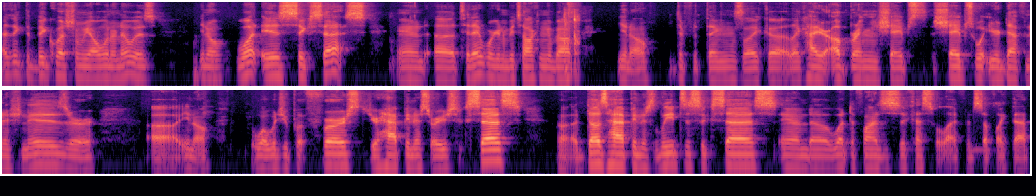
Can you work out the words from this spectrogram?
I think the big question we all want to know is, you know, what is success? And uh, today we're going to be talking about, you know, different things like uh, like how your upbringing shapes shapes what your definition is, or, uh, you know, what would you put first, your happiness or your success? Uh, does happiness lead to success, and uh, what defines a successful life and stuff like that.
